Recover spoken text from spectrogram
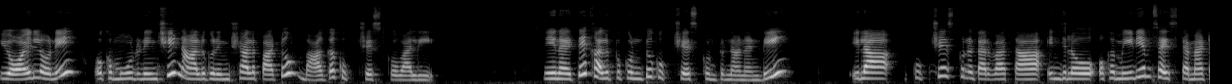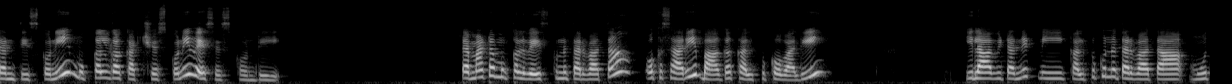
ఈ ఆయిల్లోనే ఒక మూడు నుంచి నాలుగు నిమిషాల పాటు బాగా కుక్ చేసుకోవాలి. నేనైతే కలుపుకుంటూ కుక్ చేసుకుంటున్నానండి. ఇలా కుక్ చేసుకున్న తర్వాత ఇందులో ఒక మీడియం సైజ్ టమాటాని తీసుకొని ముక్కలుగా కట్ చేసుకొని వేసేసుకోండి. టమాటా ముక్కలు వేసుకున్న తర్వాత ఒకసారి బాగా కలుపుకోవాలి. ఇలా వీటన్నిటిని కలుపుకున్న తర్వాత మూత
